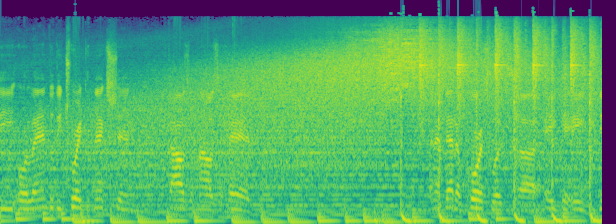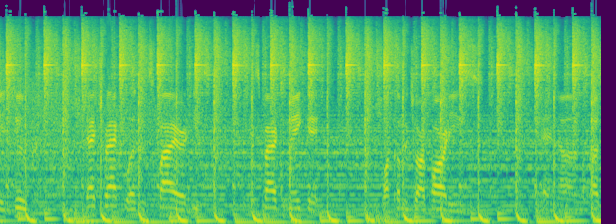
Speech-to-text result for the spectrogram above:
the Orlando Detroit connection, Thousand Miles Ahead. And that, of course, was uh, AKA DJ Duke. That track was inspired. He's inspired to make it while coming to our parties and uh, us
